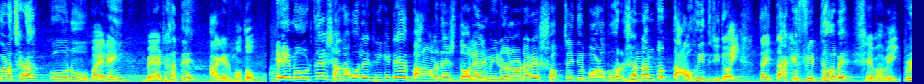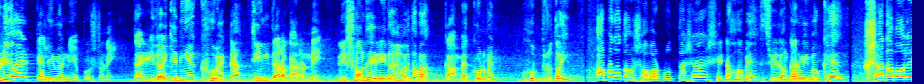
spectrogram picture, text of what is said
করা ছাড়া কোনো উপায় নেই ব্যাট হাতে আগের মতো। এই মুহূর্তে সাদা বলের ক্রিকেটে বাংলাদেশ দলের মিডল অর্ডারের সবচাইতে বড় ভরসার নাম তো তাওহিদ হৃদয়। তাই তাকে ফিরতে হবে সেভাবেই। হৃদয়ের ক্যালিবার নিয়ে প্রশ্ন নেই। তাই হৃদয়কে নিয়ে খুব একটা চিন্তারও কারণ নেই। নিঃসন্দেহে হৃদয় হয়তো বা কাম করবেন খুব দ্রুতই। আপাতত সবার প্রত্যাশা সেটা হবে শ্রীলঙ্কার বিপক্ষে সাদা বলে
